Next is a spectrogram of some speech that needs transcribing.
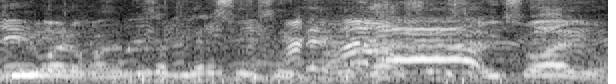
sí, bueno, cuando empieza a aplicar eso dice, ah, yo les aviso algo.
